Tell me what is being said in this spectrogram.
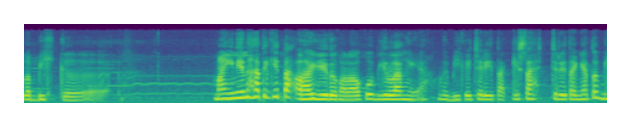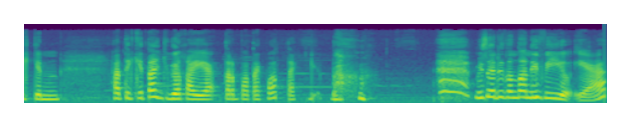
Lebih ke mainin hati kita lah gitu kalau aku bilang ya. Lebih ke cerita kisah ceritanya tuh bikin hati kita juga kayak terpotek-potek gitu. Bisa ditonton di view ya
